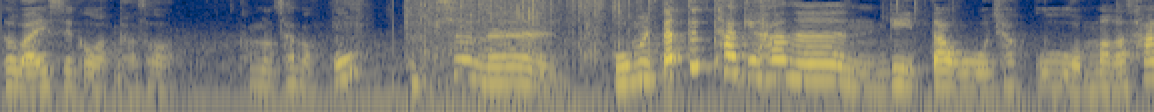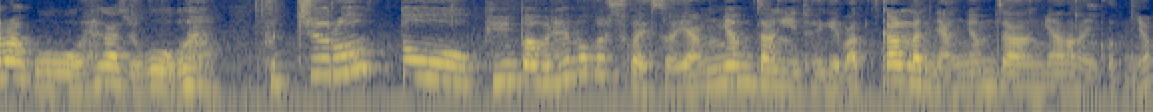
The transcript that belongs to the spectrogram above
더 맛있을 것 같아서 한번 사봤고 부추는 몸을 따뜻하게 하는 게 있다고 자꾸 엄마가 사라고 해가지고 부추로 또 비빔밥을 해 먹을 수가 있어요. 양념장이 되게 맛깔난 양념장이 하나가 있거든요.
